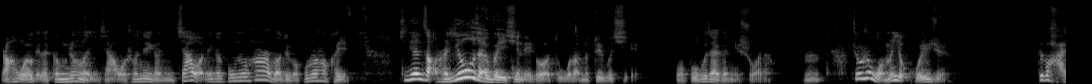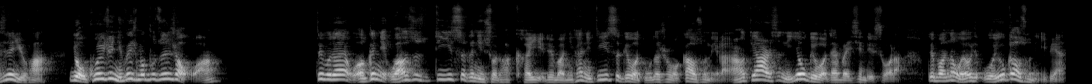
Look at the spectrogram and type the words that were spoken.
然后我又给他更正了一下，我说那个你加我那个公众号吧，对吧？公众号可以。今天早上又在微信里给我读了，那对不起，我不会再跟你说的。嗯，就是我们有规矩，对吧？还是那句话，有规矩你为什么不遵守啊？对不对？我跟你，我要是第一次跟你说的话，可以，对吧？你看你第一次给我读的时候，我告诉你了，然后第二次你又给我在微信里说了，对吧？那我又我又告诉你一遍，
